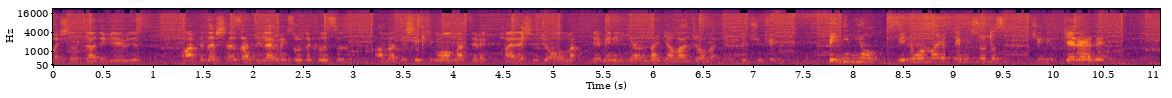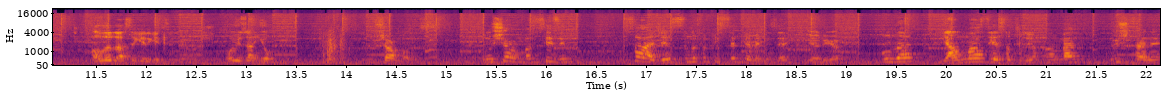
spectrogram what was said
başınız derde gelebilir. Arkadaşlarınızdan dilenmek zorunda kalırsınız ama diş hekimi olmak demek, paylaşımcı olmak demenin yanında yalancı olmak demektir. Çünkü benim yok, benim olman yok demek zorundasın. Çünkü genelde alırlarsa geri getirmiyorlar. O yüzden yok. Muşambanız. Muşamba sizin sadece sınıfı pisletmemenize yarıyor. Bunlar yanmaz diye satılıyor ama ben 3 tane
